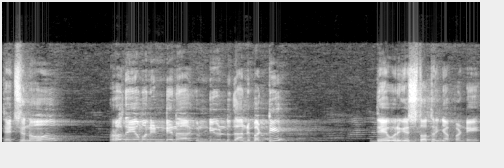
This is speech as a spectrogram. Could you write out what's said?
తెచ్చును. హృదయము నిండిన ఉండి ఉండు దాన్ని బట్టి దేవునికి స్తోత్రం చెప్పండి.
